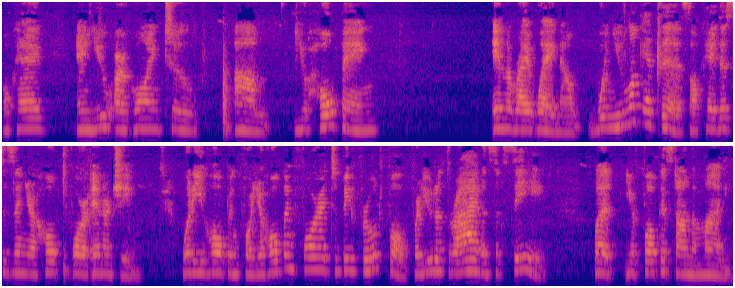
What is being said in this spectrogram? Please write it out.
Okay? And you are going to, um, you're hoping in the right way. Now, when you look at this, okay, this is in your hope for energy. What are you hoping for? You're hoping for it to be fruitful, for you to thrive and succeed. But you're focused on the money,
